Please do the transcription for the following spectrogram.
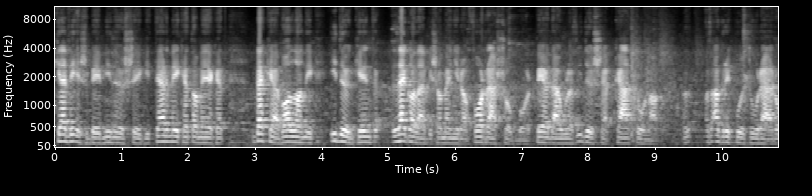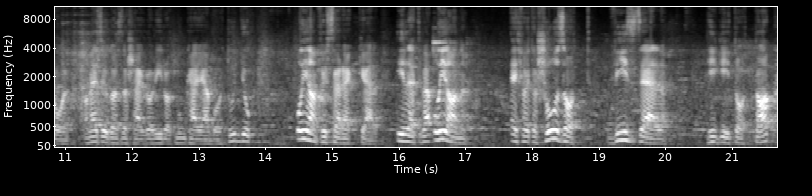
kevésbé minőségi terméket, amelyeket be kell vallani időnként legalábbis amennyire a forrásokból, például az idősebb Kátónak, az agrikultúráról, a mezőgazdaságról írott munkájából tudjuk, olyan fűszerekkel, illetve olyan egyfajta sózott vízzel higítottak,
